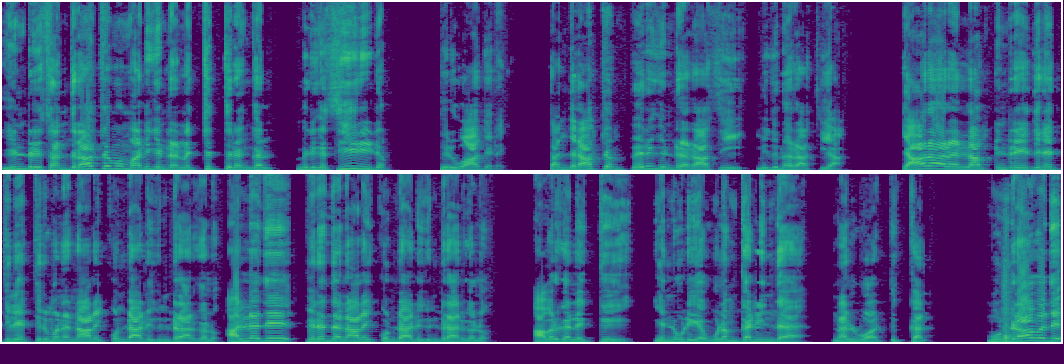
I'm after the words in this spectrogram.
இன்று சந்திராஷ்டமம் அடிகின்ற நட்சத்திரங்கள் மிருக சீரிடம் திருவாதிரை. சந்திராஷ்டம் பெறுகின்ற ராசி மிதுன ராசியா. யாரெல்லாம் இன்றைய தினத்திலே திருமண நாளை கொண்டாடுகின்றார்களோ அல்லது பிறந்த நாளை கொண்டாடுகின்றார்களோ அவர்களுக்கு என்னுடைய உளம் கனிந்த நல்வாழ்த்துக்கள். மூன்றாவது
